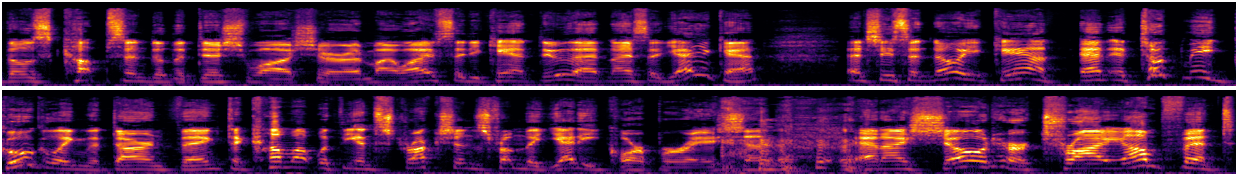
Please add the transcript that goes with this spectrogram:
those cups into the dishwasher. And my wife said, You can't do that. And I said, Yeah, you can. And she said, No, you can't. And it took me Googling the darn thing to come up with the instructions from the Yeti Corporation. and I showed her triumphant.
